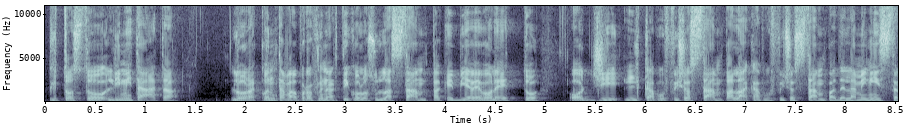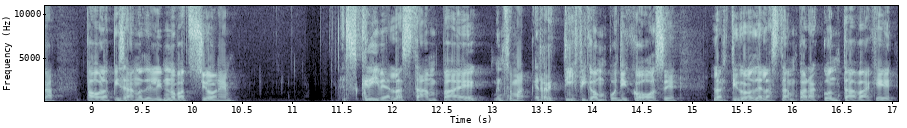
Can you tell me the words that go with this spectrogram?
piuttosto limitata. Lo raccontava proprio un articolo sulla stampa che vi avevo letto. Oggi il capo ufficio stampa, la capo ufficio stampa della ministra Paola Pisano dell'innovazione, scrive alla stampa e insomma rettifica un po' di cose. L'articolo della stampa raccontava che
